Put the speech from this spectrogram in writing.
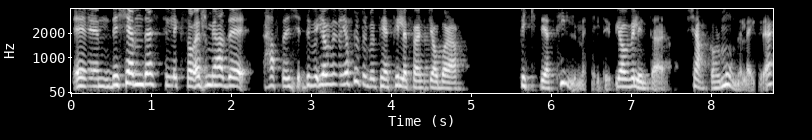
eh, det kändes liksom, eftersom jag hade haft en, det, jag, jag slutade med p-piller för att jag bara fick det till mig. Typ. Jag vill inte käka hormoner längre.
